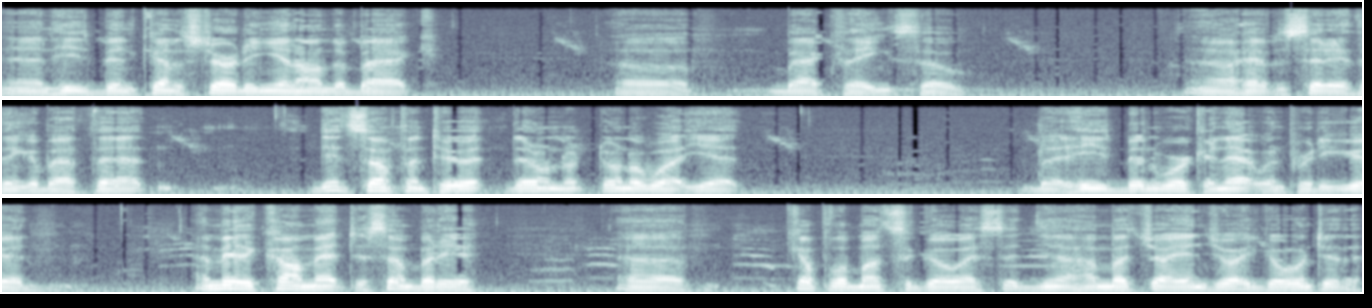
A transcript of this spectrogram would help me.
And he's been kind of starting in on the back uh, back thing so uh, I haven't said anything about that. Did something to it. Don't don't know what yet. But he's been working that one pretty good. I made a comment to somebody uh, a couple of months ago. I said you know how much I enjoyed going to the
